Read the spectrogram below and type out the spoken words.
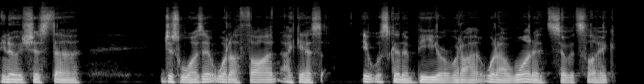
you know, it's just uh, it just wasn't what I thought. I guess it was going to be or what I what I wanted. So it's like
